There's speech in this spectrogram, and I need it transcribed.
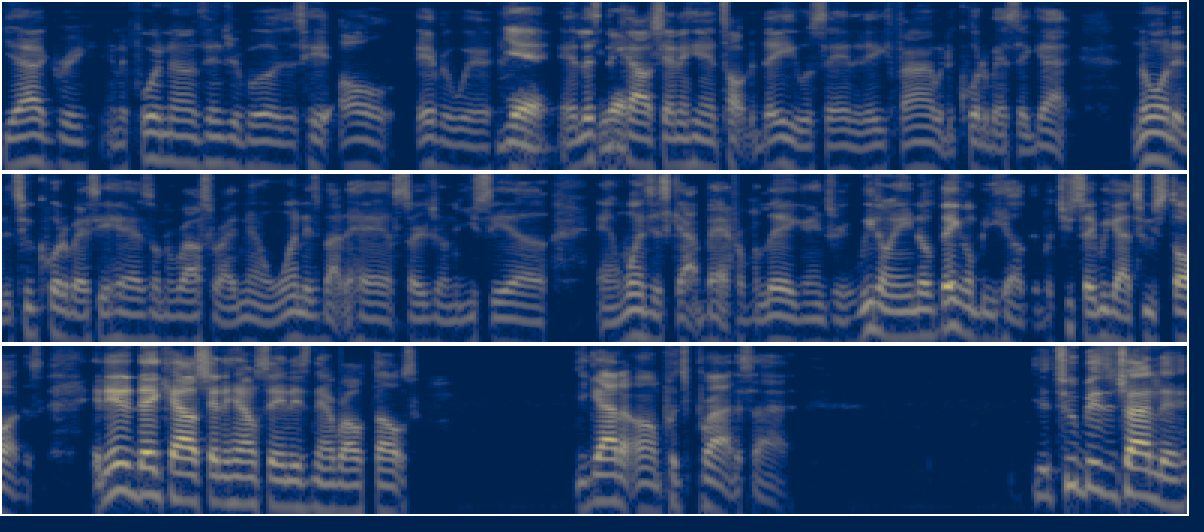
Yeah, I agree. And the 49ers injury buzz is hit all everywhere. Yeah. And listen yeah. to Kyle Shanahan talk today. He was saying that they fine with the quarterbacks they got. Knowing that the two quarterbacks he has on the roster right now, one is about to have surgery on the UCL, and one just got back from a leg injury. We don't even know if they're gonna be healthy. But you say we got two starters. At the end of the day, Kyle Shanahan, I'm saying this now, raw thoughts. You gotta um put your pride aside. You're too busy trying to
